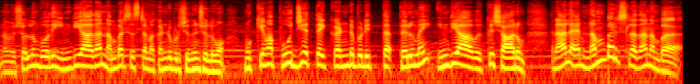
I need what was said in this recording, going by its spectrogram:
நம்ம சொல்லும்போது இந்தியா தான் நம்பர் சிஸ்டமை கண்டுபிடிச்சதுன்னு சொல்லுவோம். முக்கியமாக பூஜ்யத்தை கண்டுபிடித்த பெருமை இந்தியாவுக்கு சாரும். அதனால் நம்பர்ஸில் தான் நம்ம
